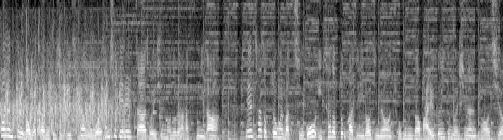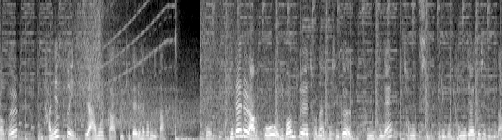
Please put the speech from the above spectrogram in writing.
10%를 넘었다는 소식이 지난 5월 31일자 저희 신문으로 나갔습니다. 1차 접종을 마치고 2차 접종까지 이뤄지면 조금 더 맑은 숨을 쉬면서 지역을 좀 다닐 수 있지 않을까 좀 기대를 해봅니다. 네, 기대를 안고 이번 주에 전할 소식은 당진의 정치 그리고 경제 소식입니다.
